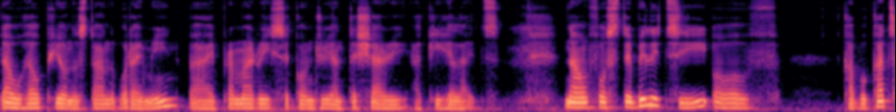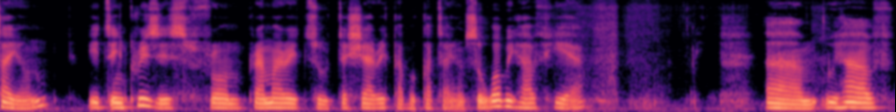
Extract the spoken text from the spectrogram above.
that will help you understand what I mean by primary, secondary, and tertiary alkyl halides. Now, for stability of carbocation, it increases from primary to tertiary carbocation. So what we have here, um, we have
